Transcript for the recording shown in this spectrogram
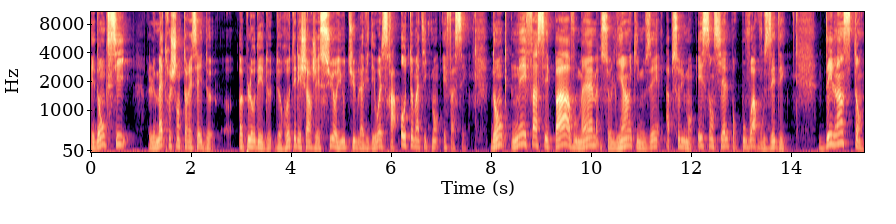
et donc si le maître chanteur essaye de uploader, de, de retélécharger sur YouTube la vidéo, elle sera automatiquement effacée. Donc n'effacez pas vous-même ce lien qui nous est absolument essentiel pour pouvoir vous aider. Dès l'instant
